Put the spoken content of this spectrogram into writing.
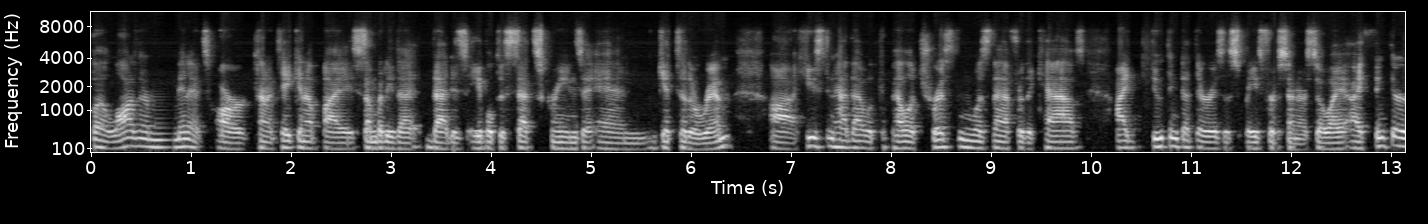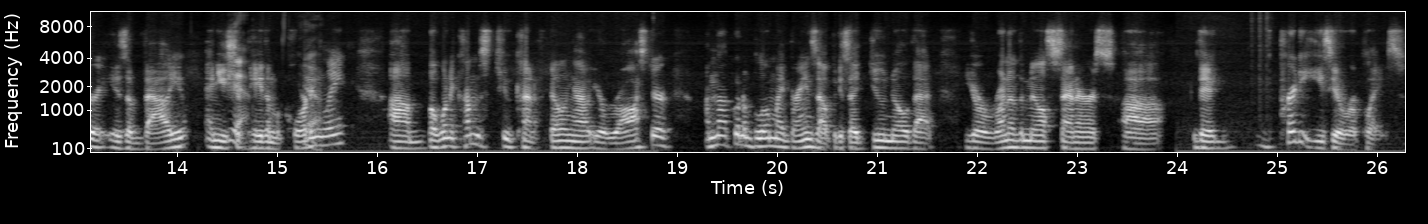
but a lot of their minutes are kind of taken up by somebody that that is able to set screens and get to the rim. Uh, Houston had that with Capela. Tristan was that for the Cavs. I do think that there is a space for center, so I, I think there is a value, and you should Yeah. pay them accordingly. Um, but when it comes to kind of filling out your roster, I'm not going to blow my brains out because I do know that your run of the mill centers, uh, they're pretty easy to replace.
